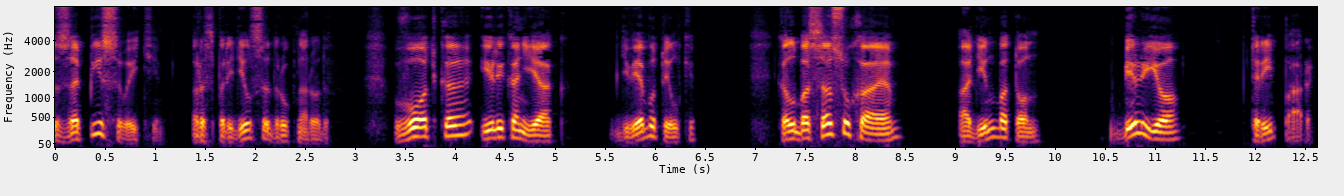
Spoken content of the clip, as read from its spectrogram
записывайте, — распорядился друг народов. — Водка или коньяк — две бутылки. Колбаса сухая один батон. Белье — три пары.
